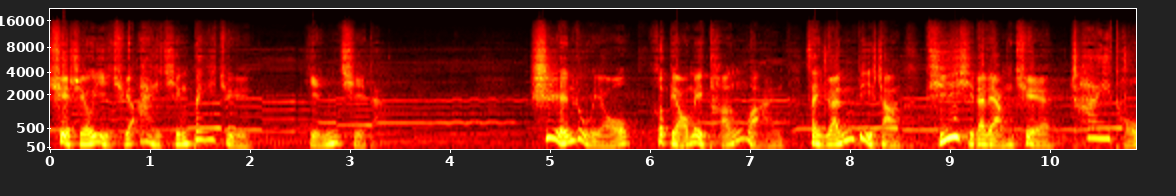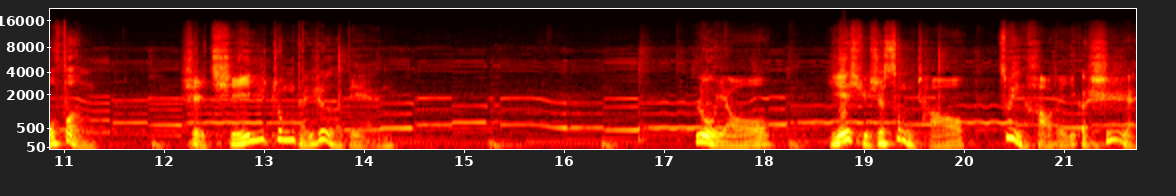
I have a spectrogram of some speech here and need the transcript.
却是由一曲爱情悲剧引起的。诗人陆游和表妹唐婉在园壁上题写的两阙《钗头凤》，是其中的热点。陆游，也许是宋朝最好的一个诗人，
